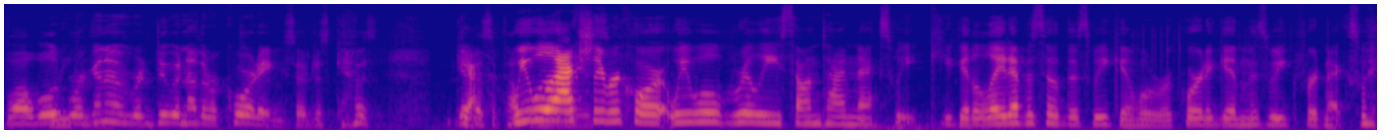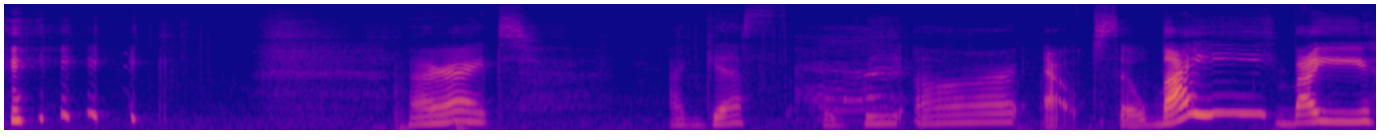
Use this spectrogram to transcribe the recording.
Well, we'll we're gonna re- do another recording, so just give us give yeah, us a couple. we will actually days. record. We will release on time next week. You get a late episode this week, and we'll record again this week for next week. All right. I guess we are out. So bye. Bye.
